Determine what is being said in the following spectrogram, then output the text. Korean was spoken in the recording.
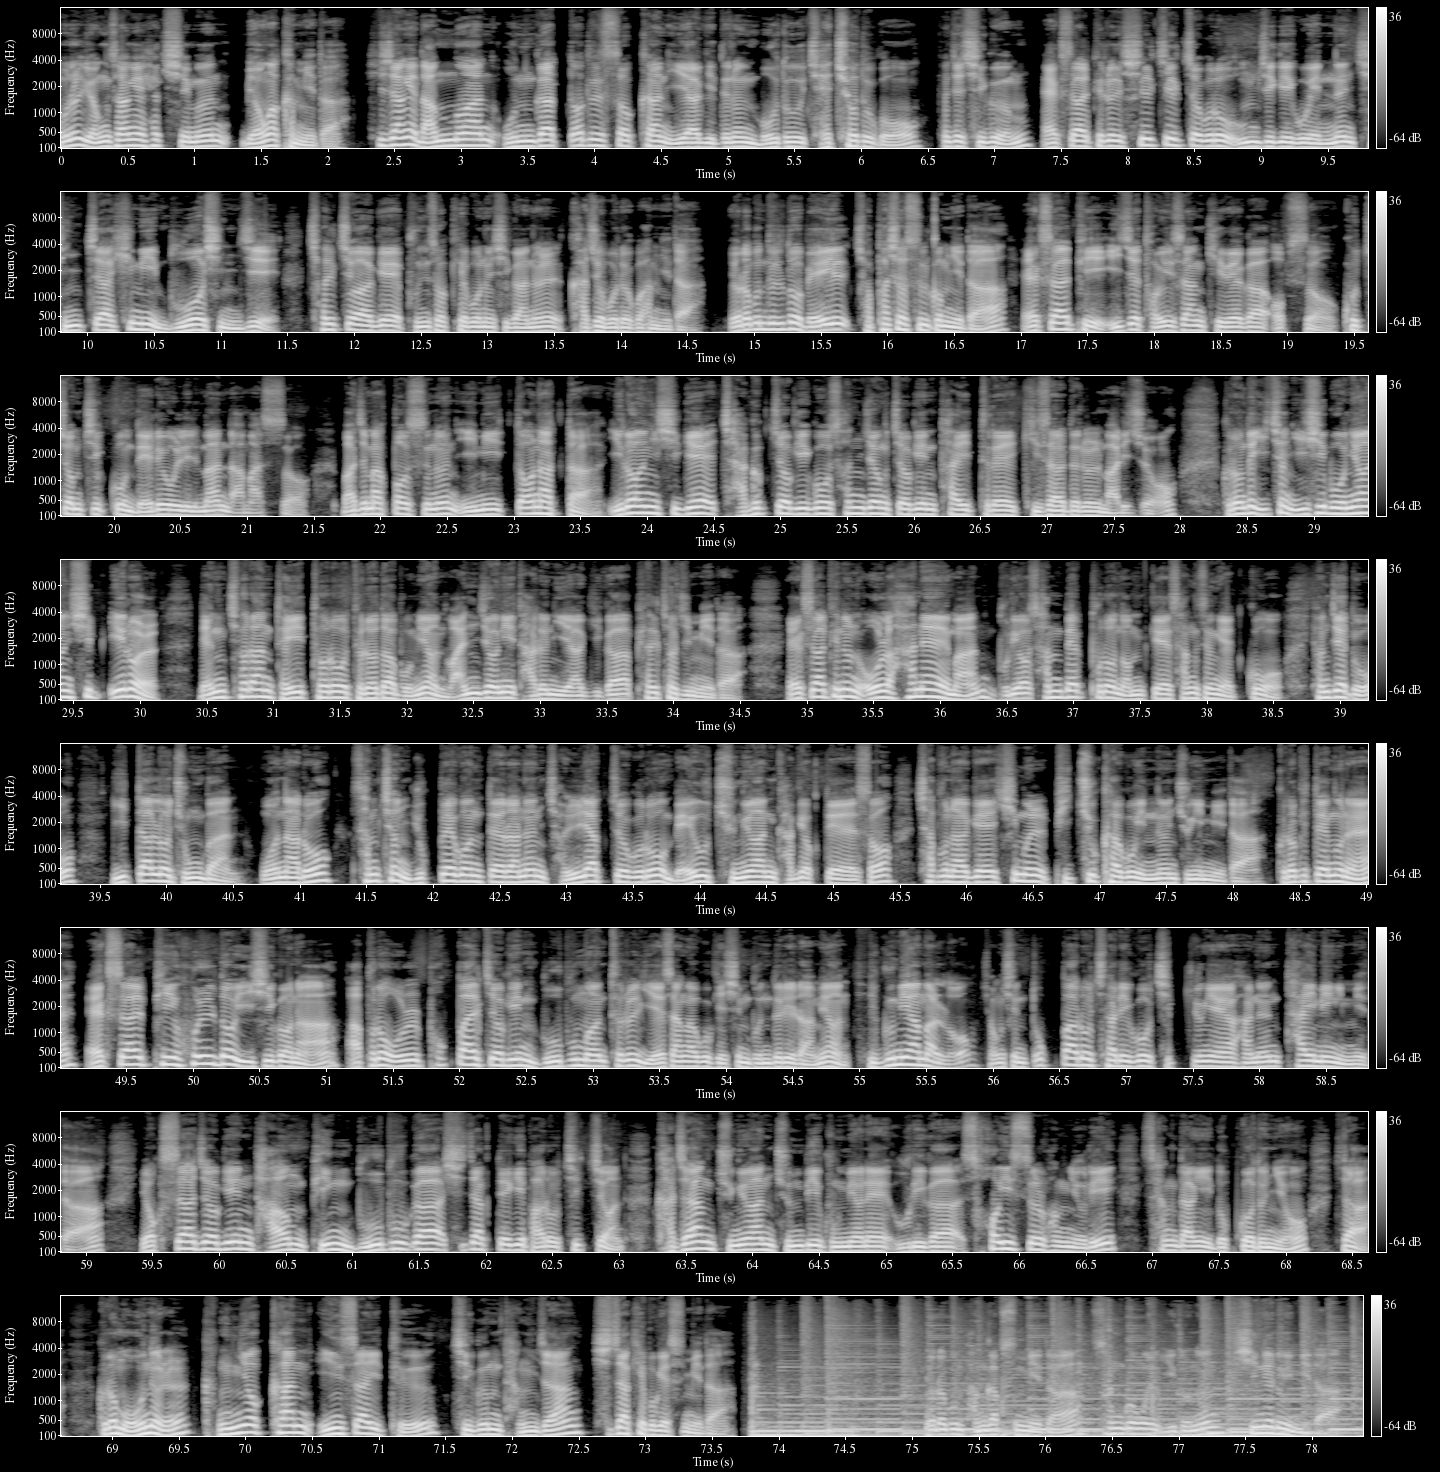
오늘 영상의 핵심은 명확합니다. 시장에 난무한 온갖 떠들썩한 이야기들은 모두 제쳐두고 현재 지금 XRP를 실질적으로 움직이고 있는 진짜 힘이 무엇인지 철저하게 분석해보는 시간을 가져보려고 합니다. 여러분들도 매일 접하셨을 겁니다. XRP 이제 더 이상 기회가 없어. 고점 찍고 내려올 일만 남았어. 마지막 버스는 이미 떠났다. 이런 식의 자극적이고 선정적인 타이틀의 기사들을 말이죠. 그런데 2025년 11월 냉철한 데이터로 들여다보면 완전히 다른 이야기가 펼쳐집니다. XRP는 올 한 해에만 무려 300% 넘게 상승했고 현재도 2달러 중반, 원화로 3,600원대라는 전략적으로 매우 중요한 가격대에서 차분하게 힘을 비축하고 있는 중입니다. 그렇기 때문에 XRP 홀더이시거나 앞으로 올 폭발적인 무브먼트를 예상하고 계신 분들이라면 지금이야말로 정신 똑바로 차리고 집중해야 하는 타이밍입니다. 역사적인 다음 빅 무브가 시작되기 바로 직전 가장 중요한 준비 국면에 우리가 서 있을 확률이 상당히 높거든요. 자, 그럼 오늘 강력한 인사이트 지금 당장 시작해 보겠습니다. 여러분 반갑습니다. 성공을 이루는 신혜루입니다.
